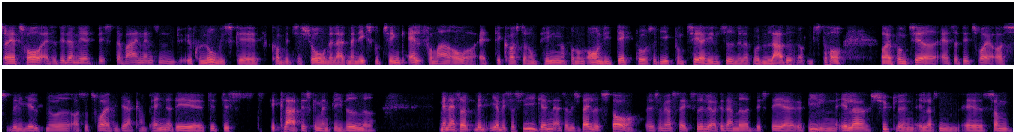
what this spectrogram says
Så jeg tror, altså det der med, at hvis der var en anden sådan økonomisk øh, kompensation, eller at man ikke skulle tænke alt for meget over, at det koster nogle penge at få nogle ordentlige dæk på, så de ikke punkterer hele tiden, eller få den lappet, når den står og er punkteret, altså det tror jeg også vil hjælpe noget. Og så tror jeg, at de der kampagner, det, det, det, det er klart, det skal man blive ved med. Men altså, jeg vil så sige igen, altså hvis valget står, øh, som jeg også sagde tidligere, det der med, at hvis det er bilen eller cyklen, eller sådan, øh, som,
